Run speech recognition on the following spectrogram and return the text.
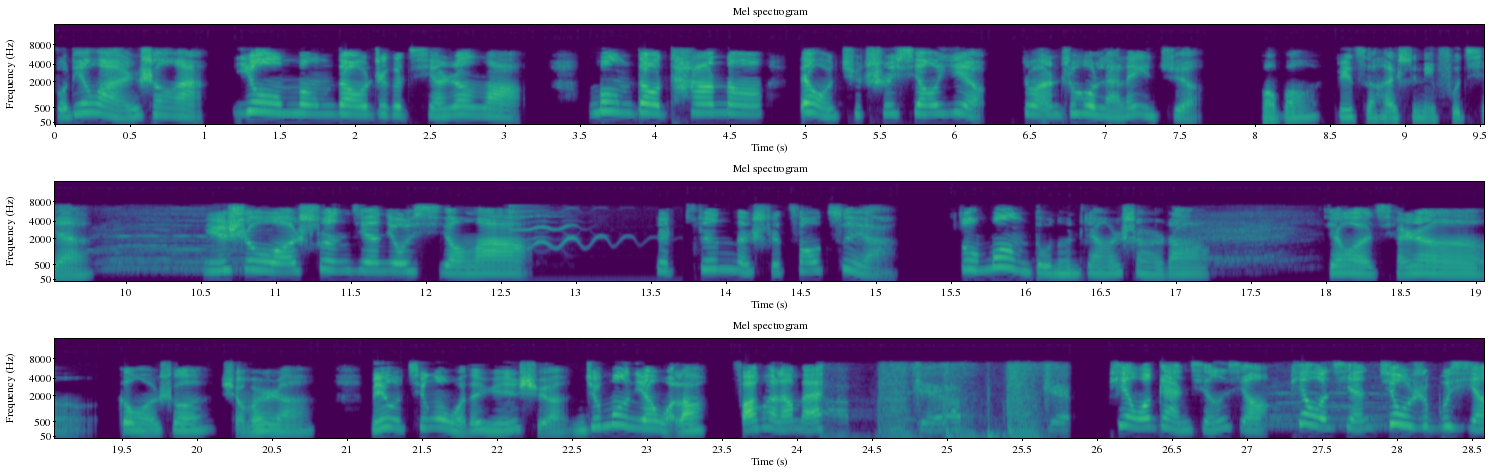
昨天晚上啊，又梦到这个前任了，梦到他呢带我去吃宵夜，吃完之后来了一句。宝宝，这次还是你付钱。于是我瞬间就醒了，这真的是遭罪啊！做梦都能这样式儿的。结果前任跟我说：“小妹儿啊，没有经过我的允许，你就梦见我了，罚款两百。”骗我感情行，骗我钱就是不行。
